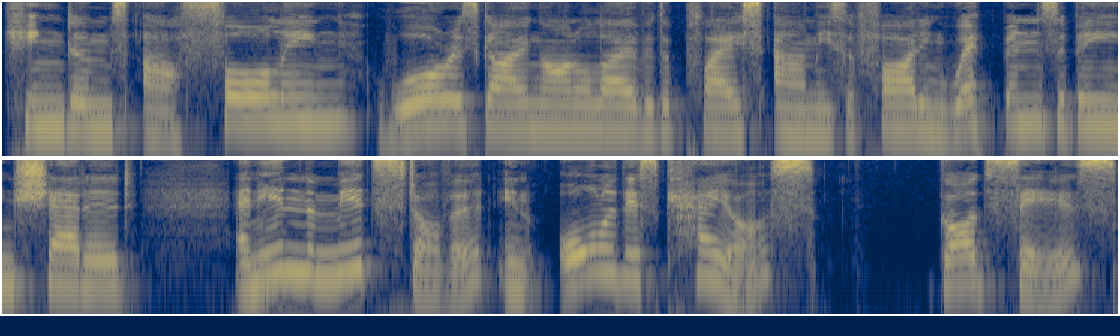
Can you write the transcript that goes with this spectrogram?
kingdoms are falling, war is going on all over the place, armies are fighting, weapons are being shattered. And in the midst of it, in all of this chaos, God says,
